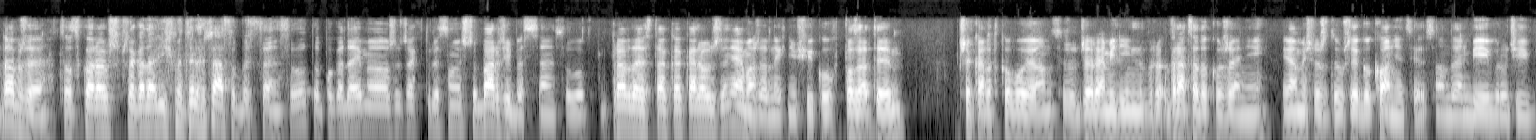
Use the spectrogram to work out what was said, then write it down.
Dobrze, to skoro już przegadaliśmy tyle czasu bez sensu, to pogadajmy o rzeczach, które są jeszcze bardziej bez sensu. Bo prawda jest taka, Karol, że nie ma żadnych newsików. Poza tym, przekartkowując, że Jeremy Lin wraca do korzeni. Ja myślę, że to już jego koniec jest. On do NBA wróci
